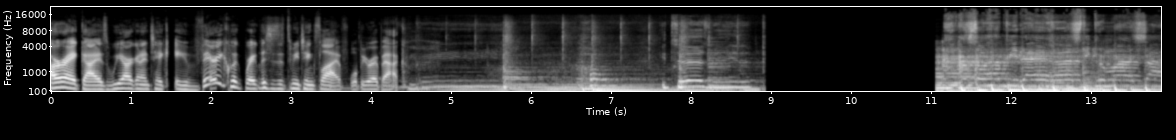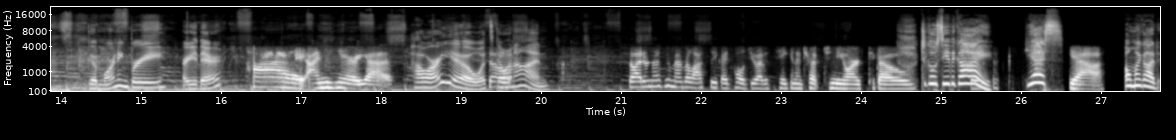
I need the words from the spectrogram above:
All right, guys, we are going to take a very quick break. This is It's Me Tinx Live. We'll be right back. He tells me to Good morning, Bree. Are you there? Hi, I'm here. Yes. How are you? What's So- going on? So I don't know if you remember last week I told you I was taking a trip to New York to go. To go see the guy. Yes. Yeah. Oh my God.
